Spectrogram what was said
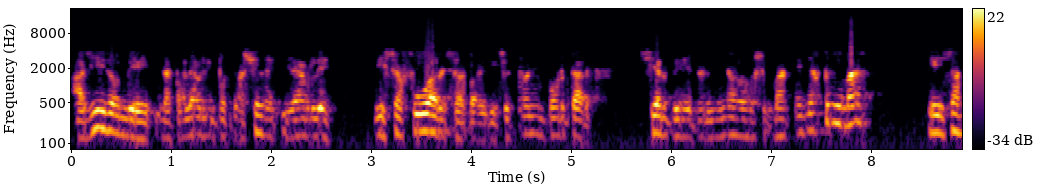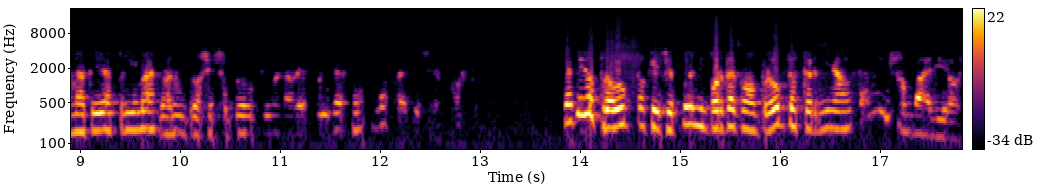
allí es donde la palabra importación hay que darle esa fuerza para que se puedan importar ciertas determinadas materias primas, que esas materias primas dan un proceso productivo en la República Argentina para que se exporten. Y aquellos productos que se pueden importar como productos terminados también son válidos,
